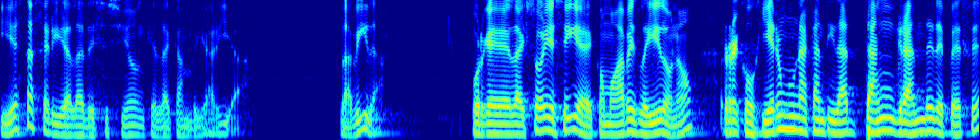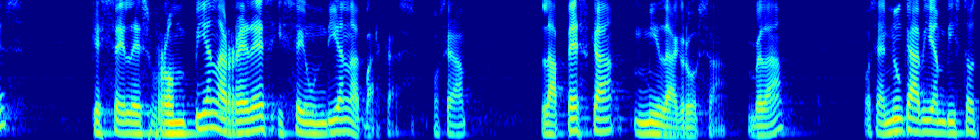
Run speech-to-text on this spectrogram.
Y esta sería la decisión que le cambiaría la vida. Porque la historia sigue, como habéis leído, ¿no? Recogieron una cantidad tan grande de peces que se les rompían las redes y se hundían las barcas. O sea, la pesca milagrosa, ¿verdad? O sea, nunca habían visto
